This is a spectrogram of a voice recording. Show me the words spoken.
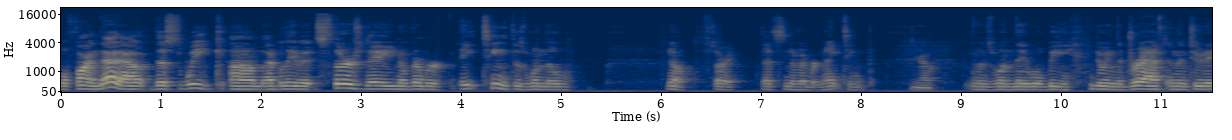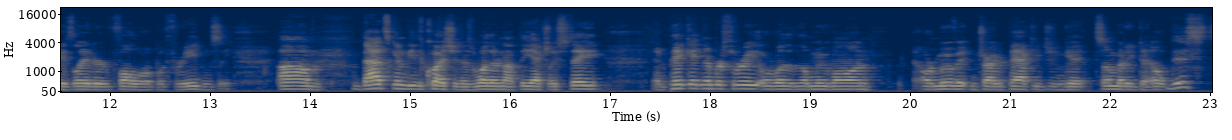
We'll find that out this week. Um, I believe it's Thursday, November 18th is when they'll. No, sorry, that's November 19th. Yeah. Is when they will be doing the draft, and then two days later follow up with free agency. Um, that's going to be the question: is whether or not they actually stay and pick at number three, or whether they'll move on or move it and try to package and get somebody to help. This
